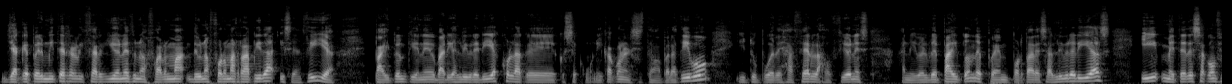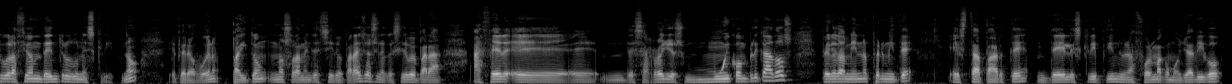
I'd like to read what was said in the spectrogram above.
ya que permite realizar guiones de una forma, de una forma rápida y sencilla. Python tiene varias librerías con las que se comunica con el sistema operativo y tú puedes hacer las opciones a nivel de Python, después importar esas librerías y meter esa configuración dentro de un script, ¿no? Eh, pero bueno, Python no solamente sirve para eso, sino que sirve para hacer desarrollos muy complicados, pero también nos permite esta parte del scripting de una forma, como ya digo,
